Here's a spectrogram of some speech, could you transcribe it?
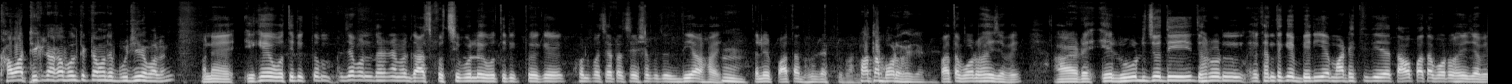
খাবার ঠিক রাখা বলতে একটু আমাদের বুঝিয়ে বলেন। মানে একে অতিরিক্ত যেমন ধরেন আমরা গাছ করছি বলে অতিরিক্ত একে খোল পচা টচা এসব যদি দেওয়া হয় তাহলে পাতা ধরে রাখতে পারবে। পাতা বড় হয়ে যাবে। পাতা বড় হয়ে যাবে। আর এর রুট যদি ধরুন এখান থেকে বেরিয়ে মাটিতে দিয়ে তাও পাতা বড় হয়ে যাবে।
